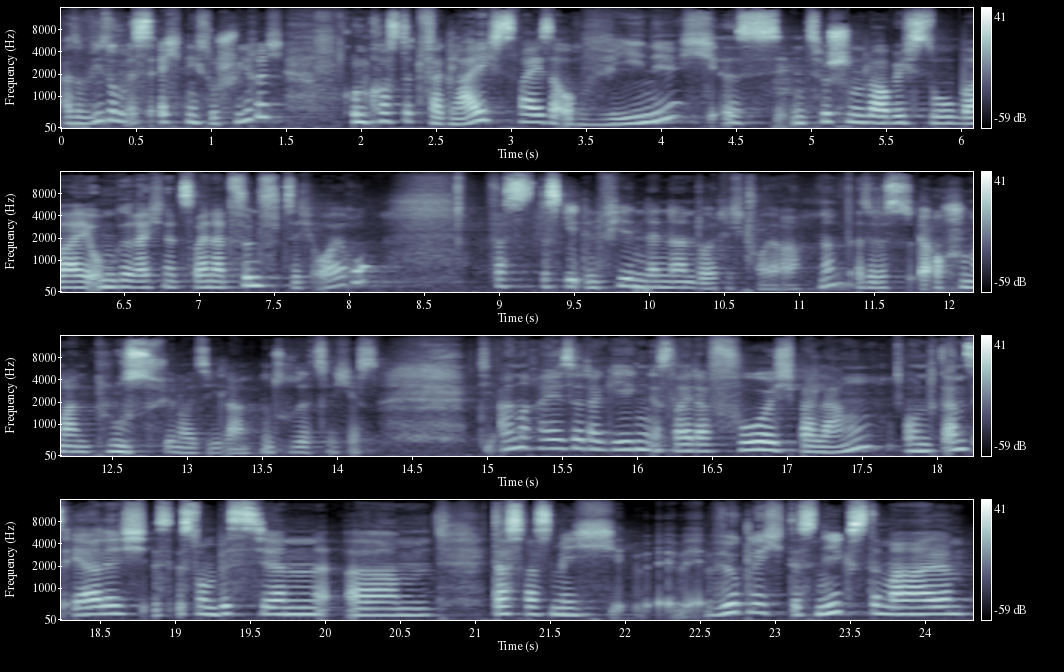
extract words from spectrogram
Also Visum ist echt nicht so schwierig und kostet vergleichsweise auch wenig. Ist inzwischen, glaube ich, so bei umgerechnet 250 Euro was, das geht in vielen Ländern deutlich teurer. Ne? Also das ist auch schon mal ein Plus für Neuseeland, ein zusätzliches. Die Anreise dagegen ist leider furchtbar lang und ganz ehrlich, es ist so ein bisschen ähm, das, was mich wirklich das nächste Mal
